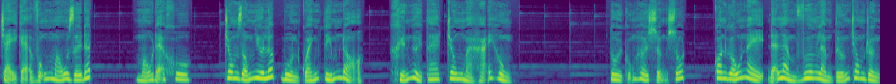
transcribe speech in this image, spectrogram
chảy cả vũng máu dưới đất. Máu đã khô, trông giống như lớp bùn quánh tím đỏ, khiến người ta trông mà hãi hùng. Tôi cũng hơi sửng sốt, con gấu này đã làm vương làm tướng trong rừng,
